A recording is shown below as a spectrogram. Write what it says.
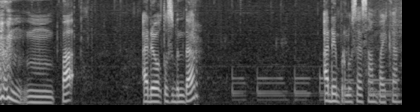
Hmm, Pak, ada waktu sebentar? Ada yang perlu saya sampaikan.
